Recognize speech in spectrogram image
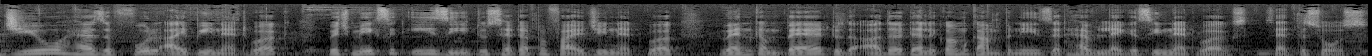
Jio has a full IP network, which makes it easy to set up a 5G network when compared to the other telecom companies that have legacy networks, said the source.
